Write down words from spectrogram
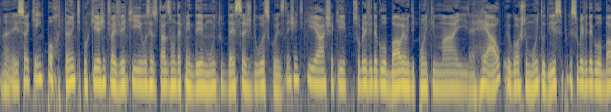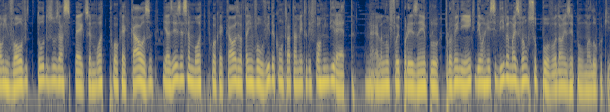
Né? Isso aqui é importante porque a gente vai ver que os resultados vão depender muito dessas duas coisas. Tem gente que acha que sobrevida global é um endpoint mais é, real. Eu gosto muito disso porque sobrevida global envolve todos os aspectos. É morte por qualquer causa e às vezes essa morte por qualquer causa está envolvida com o tratamento de forma indireta. Né? Ela não foi, por exemplo, proveniente de uma recidiva, mas vamos supor, vou dar um exemplo maluco aqui.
